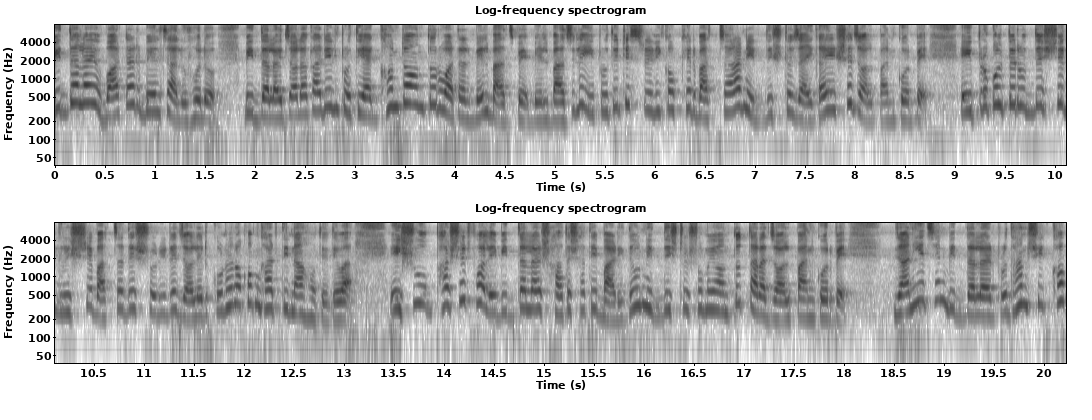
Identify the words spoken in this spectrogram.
বিদ্যালয়ে ওয়াটার বেল চালু হলো। বিদ্যালয় চলাকালীন প্রতি এক ঘণ্টা অন্তর ওয়াটার বেল বাজবে। বেল বাজলেই প্রতিটি শ্রেণীকক্ষের বাচ্চারা নির্দিষ্ট জায়গায় এসে জলপান করবে। এই প্রকল্পের উদ্দেশ্যে গ্রীষ্মে বাচ্চাদের শরীরে জলের কোনো রকম ঘাটতি না হতে দেওয়া। এই সু অভ্যাসের ফলে বিদ্যালয়ের সাথে সাথে বাড়িতেও নির্দিষ্ট সময় অন্তর তারা জল পান করবে। জানিয়েছেন বিদ্যালয়ের প্রধান শিক্ষক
